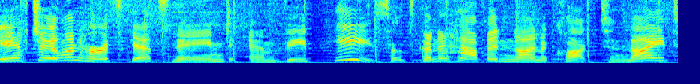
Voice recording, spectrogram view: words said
if Jalen Hurts gets named MVP. So it's going to happen 9 o'clock tonight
